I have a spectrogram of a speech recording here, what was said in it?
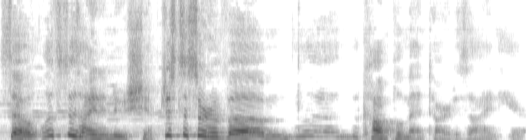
So let's design a new ship, just to sort of um, uh, complement our design here.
